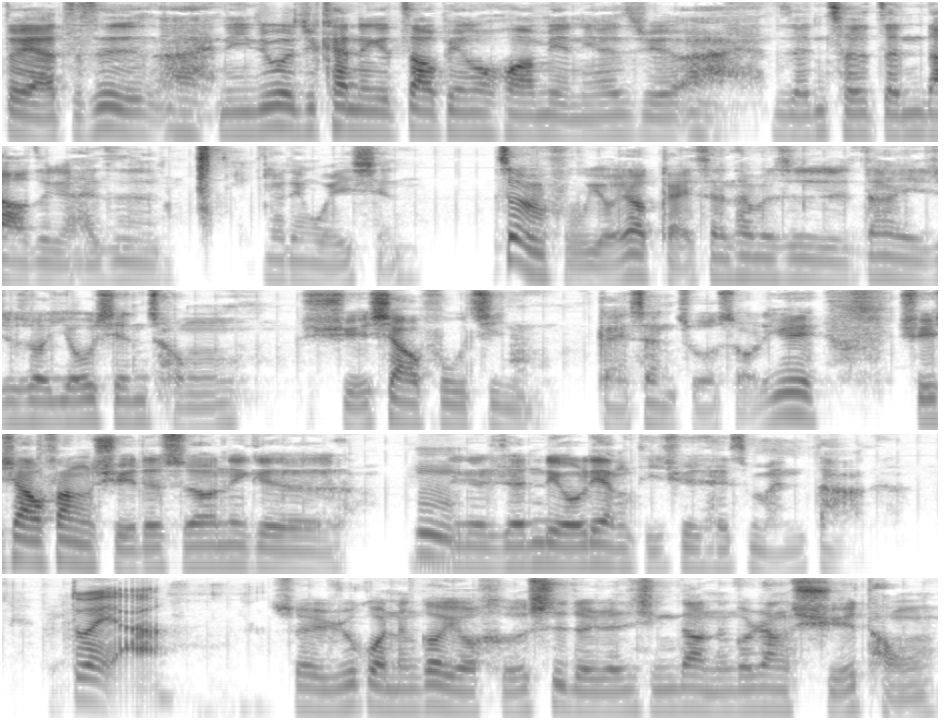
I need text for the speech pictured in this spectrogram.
对啊，只是哎，你如果去看那个照片或画面，你还是觉得哎，人车争道这个还是有点危险。政府有要改善，他们是当然也就是说优先从学校附近改善着手了，因为学校放学的时候那个、那嗯个人流量的确还是蛮大的。对啊，所以如果能够有合适的人行道，能够让学童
